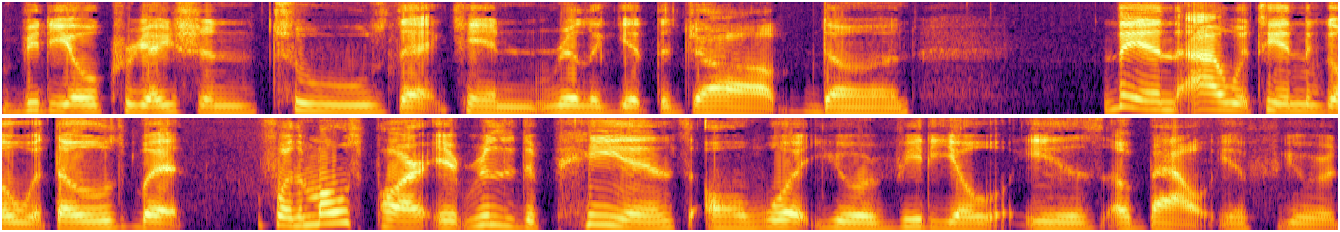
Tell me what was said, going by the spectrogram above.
video creation tools that can really get the job done, then I would tend to go with those. But for the most part, it really depends on what your video is about. If you're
